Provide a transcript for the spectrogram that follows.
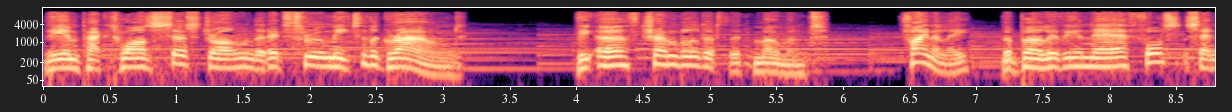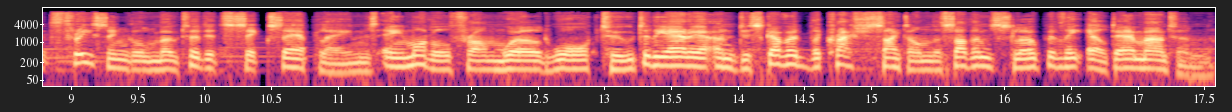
The impact was so strong that it threw me to the ground. The earth trembled at that moment. Finally, the Bolivian Air Force sent three single-motored ITS-6 airplanes A model from World War II to the area and discovered the crash site on the southern slope of the El Taire mountain.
